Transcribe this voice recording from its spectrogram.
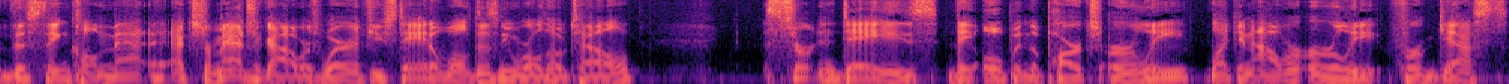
this thing called ma- extra magic hours where if you stay at a walt disney world hotel certain days they open the parks early like an hour early for guests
